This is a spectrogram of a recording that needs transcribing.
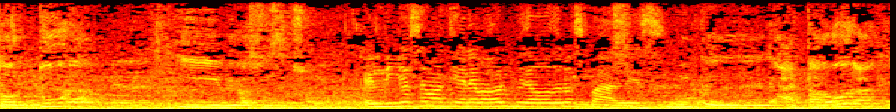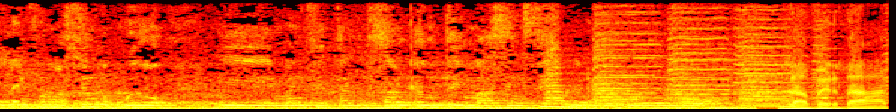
tortura y violación sexual. ¿El niño se mantiene bajo el cuidado de los padres? El- hasta ahora es la información que puedo eh, manifestar. Saben que es un tema sensible, pero podemos... La verdad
